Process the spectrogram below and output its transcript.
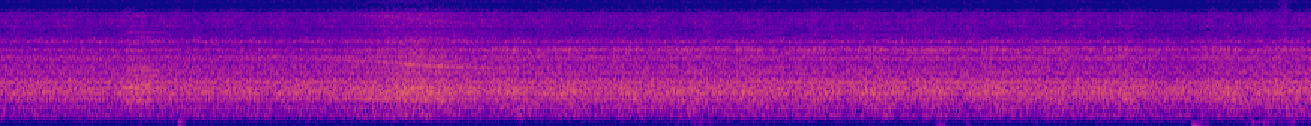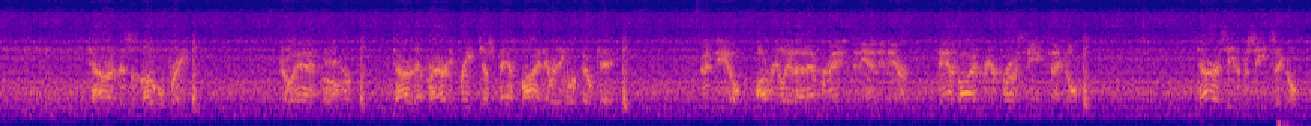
went by and everything looked okay. Good deal. I'll relay that information to the engineer. Stand by for your proceed signal. Tower, I see the proceed signal.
